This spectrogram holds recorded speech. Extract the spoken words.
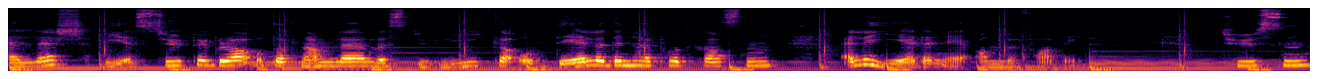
Ellers vi er superglad og takknemlig hvis du liker å dele denne podkasten, eller gir den en anbefaling. Tusen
